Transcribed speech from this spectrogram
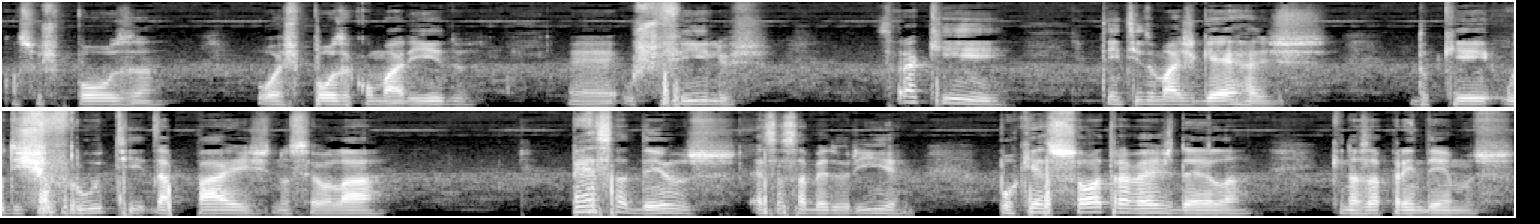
com a sua esposa, ou a esposa com o marido, é, os filhos? Será que tem tido mais guerras do que o desfrute da paz no seu lar? Peça a Deus essa sabedoria, porque é só através dela que nós aprendemos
